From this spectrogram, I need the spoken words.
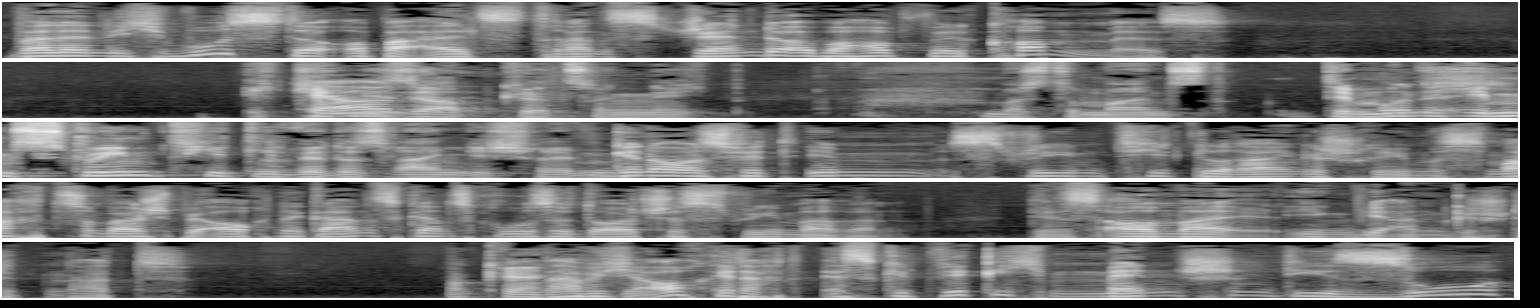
weil er nicht wusste, ob er als Transgender überhaupt willkommen ist. Ich kenne Ja, diese Abkürzung nicht, was du meinst. Dem, ich- Im Streamtitel wird es reingeschrieben. Genau, es wird im Stream-Titel reingeschrieben. Es macht zum Beispiel auch eine ganz, ganz große deutsche Streamerin, die das auch mal irgendwie angeschnitten hat. Okay. Da habe ich auch gedacht, es gibt wirklich Menschen, die so,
